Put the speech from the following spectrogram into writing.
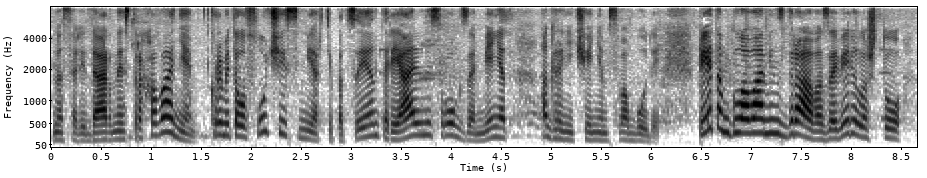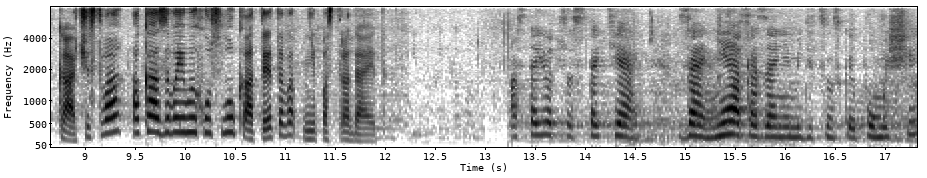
на солидарное страхование. Кроме того, в случае смерти пациента реальный срок заменят ограничением свободы. При этом глава Минздрава заверила, что качество оказываемых услуг от этого не пострадает. Остается статья за неоказание медицинской помощи.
